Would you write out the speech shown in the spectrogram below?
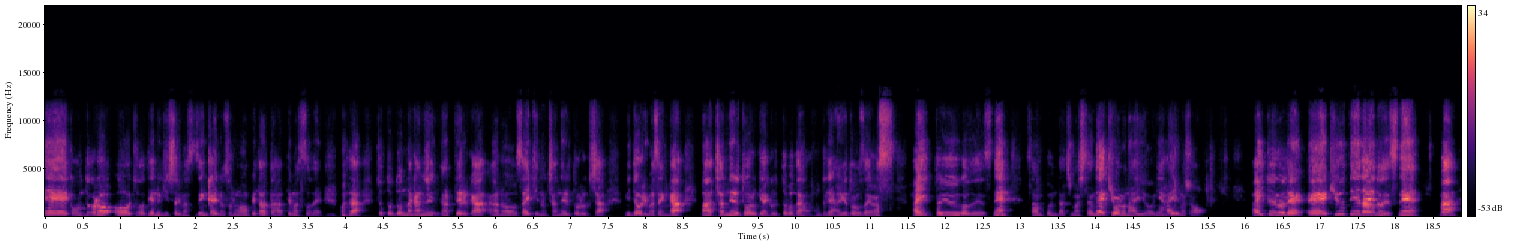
えーここのところ、ちょっと手抜きしております。前回のそのままペタッと貼ってますので、まだちょっとどんな感じになっているか、あの最近のチャンネル登録者見ておりませんが、まあ、チャンネル登録やグッドボタン、本当にありがとうございます。はい、ということでですね、3分経ちましたので、今日の内容に入りましょう。はい、ということで、えー宮廷大のですね、まあ、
